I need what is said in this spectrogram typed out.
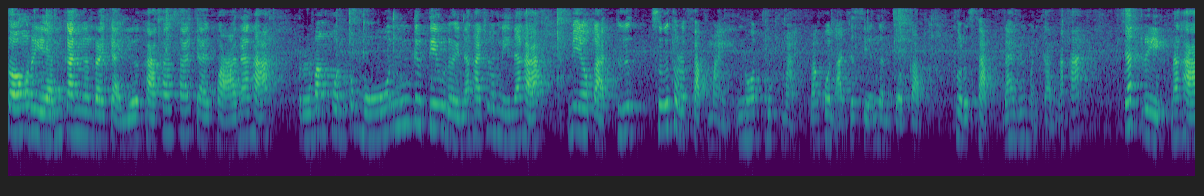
สองเหรียญการเงินรายจ่ายเยอะค่ะเข้าซ้ายจ่ายขวานะคะ หรือบางคนก็หมุนติ้วๆเลยนะคะ ช่วงนี้นะคะ มีโอกาสซื้อซื้อโทรศัพท์ใหม่โน้ตบุ๊กใหม่ บางคนอาจจะเสียเงินเกี่ยวกับโทรศัพท์ได้ด้วยเหมือนกันนะคะจัดริกนะคะ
